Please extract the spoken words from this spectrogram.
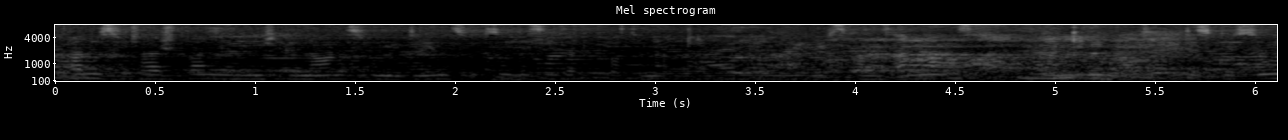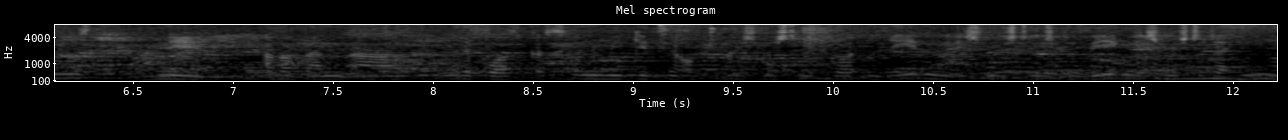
fand ich total spannend, nämlich genau das vom Ideenzug so ein bisschen, das kostet eine Abteilung. Diskussion ist. Nee, aber beim, äh, Bordgastronomie geht es ja auch darum, ich möchte mit Leuten reden, ich möchte mich bewegen, ich möchte dahin,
